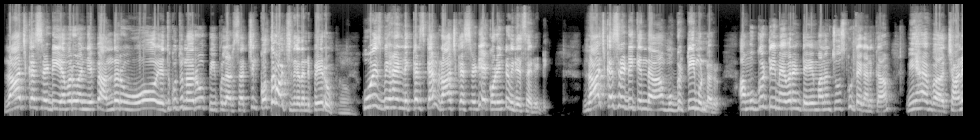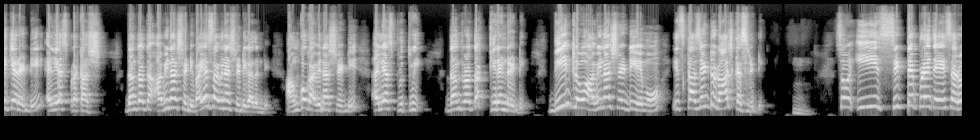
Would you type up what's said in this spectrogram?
రాజ్ కసిరెడ్డి ఎవరు అని చెప్పి అందరూ ఓ ఎతుకుతున్నారు. People are searching. కొత్తగా వచ్చింది కదండి పేరు. Who is behind liquor scam? Raj Kasireddy according to Vijayasai Reddy. Raj Kasireddy కింద ముగ్గురు టీం ఉన్నారు. ఆ ముగ్గురు టీం ఎవరంటే మనం చూసుకుంటే కనుక we have Chanakya Reddy alias Prakash దాని తర్వాత అవినాష్ రెడ్డి వైఎస్ అవినాష్ రెడ్డి కాదండి. ఇంకొక అవినాష్ రెడ్డి ఎలియాస్ పృథ్వీ దాని తర్వాత కిరణ్ రెడ్డి. దీంట్లో అవినాష్ రెడ్డి ఏమో is cousin to Raj Kasireddy. So ఈ సిట్ ఎప్పుడైతే వేశారో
